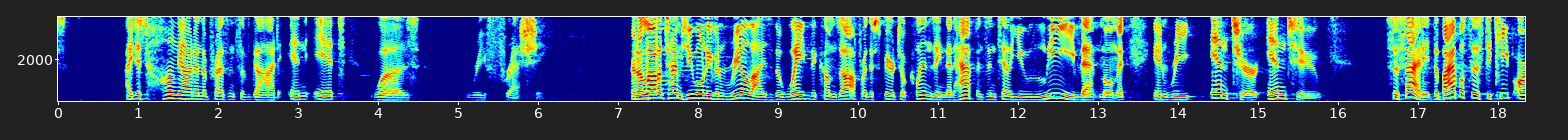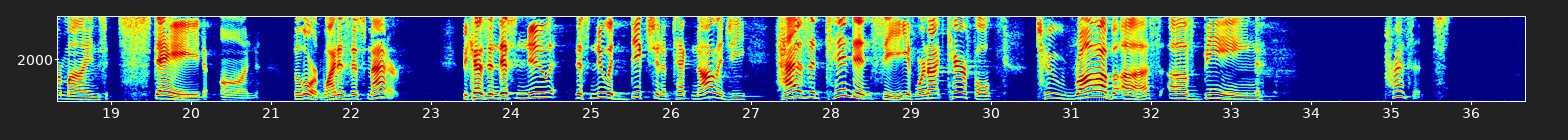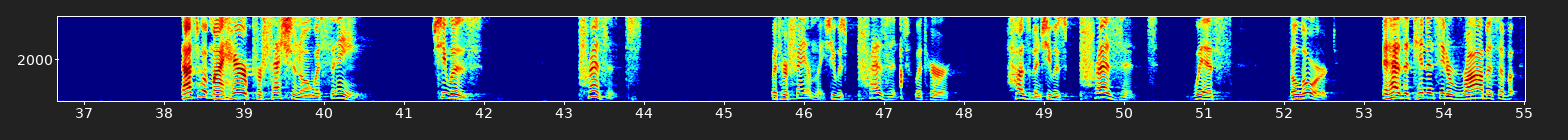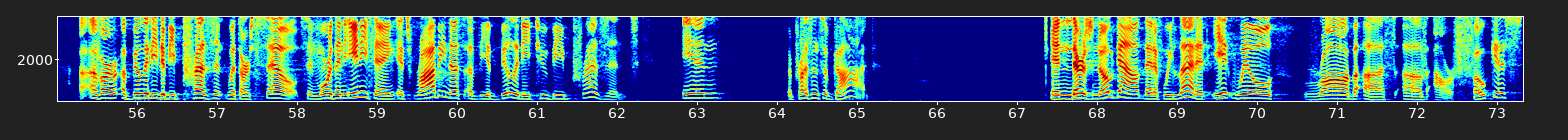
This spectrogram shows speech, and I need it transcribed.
I just hung out in the presence of God, and it was refreshing. And a lot of times you won't even realize the weight that comes off or the spiritual cleansing that happens until you leave that moment and re enter into society. The Bible says to keep our minds stayed on the Lord. Why does this matter? Because in this new this new addiction of technology has a tendency, if we're not careful, to rob us of being present. That's what my hair professional was saying. She was present with her family, she was present with her husband, she was present with the Lord. It has a tendency to rob us of, of our ability to be present with ourselves. And more than anything, it's robbing us of the ability to be present in the presence of God. And there's no doubt that if we let it, it will rob us of our focus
